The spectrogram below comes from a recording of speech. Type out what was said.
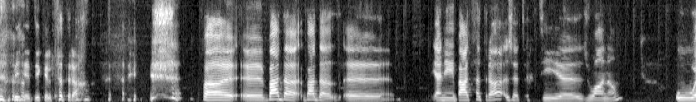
بهديك الفترة. فبعد بعد يعني بعد فترة اجت أختي جوانا. و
